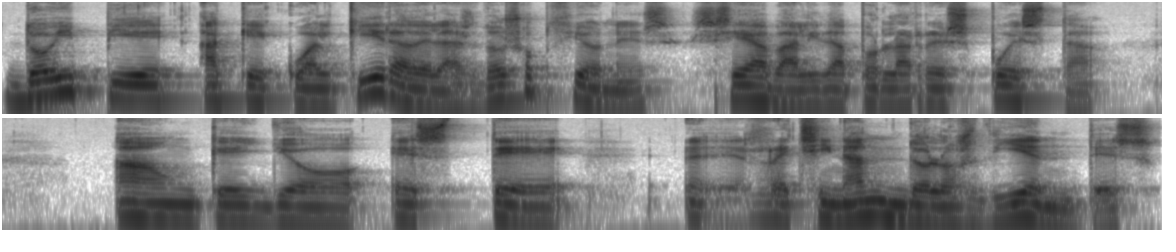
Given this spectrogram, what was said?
doy pie a que cualquiera de las dos opciones sea válida por la respuesta, aunque yo esté eh, rechinando los dientes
